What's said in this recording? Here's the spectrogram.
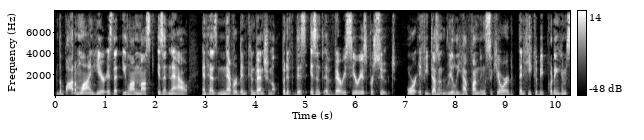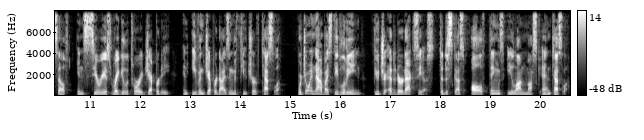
The bottom line here is that Elon Musk isn't now and has never been conventional. But if this isn't a very serious pursuit, or if he doesn't really have funding secured, then he could be putting himself in serious regulatory jeopardy and even jeopardizing the future of Tesla. We're joined now by Steve Levine, future editor at Axios, to discuss all things Elon Musk and Tesla.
